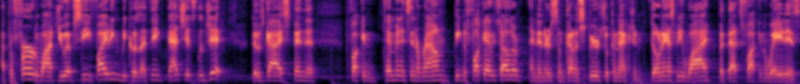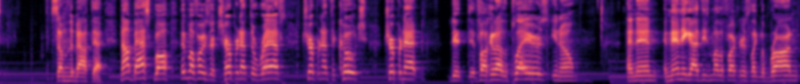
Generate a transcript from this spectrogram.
I prefer to watch UFC fighting because I think that shit's legit. Those guys spend the fucking 10 minutes in a round beating the fuck out of each other, and then there's some kind of spiritual connection. Don't ask me why, but that's fucking the way it is. Something about that. Not basketball. These motherfuckers are chirping at the refs, chirping at the coach, chirping at the, the fucking out the players, you know. And then and then they got these motherfuckers like LeBron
